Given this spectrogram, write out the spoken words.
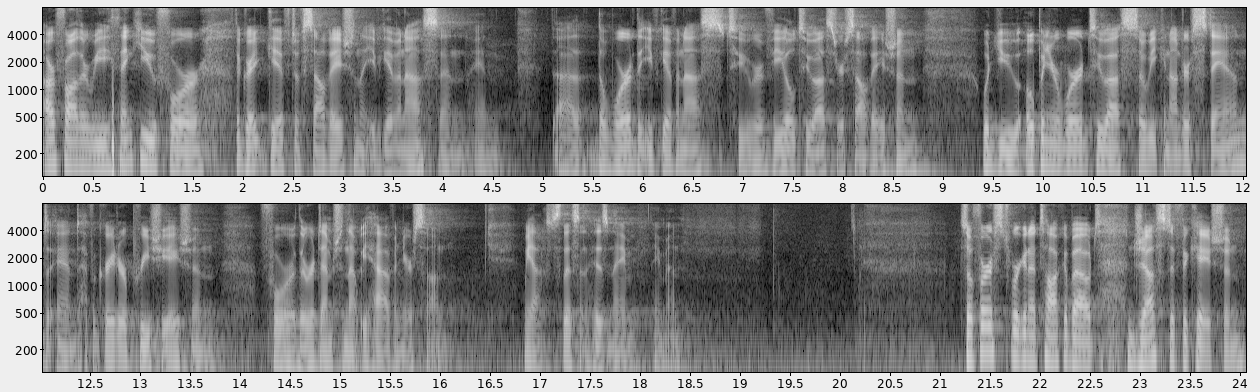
Our Father, we thank you for the great gift of salvation that you've given us and, and uh, the word that you've given us to reveal to us your salvation. Would you open your word to us so we can understand and have a greater appreciation for the redemption that we have in your Son? We ask this in his name. Amen. So, first, we're going to talk about justification.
